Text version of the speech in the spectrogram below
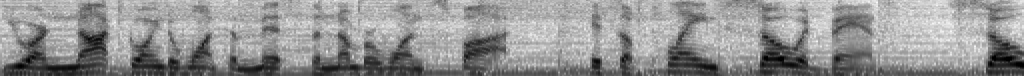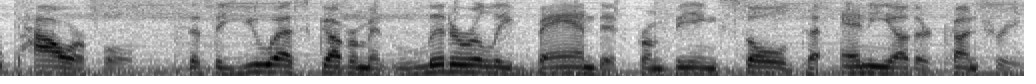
you are not going to want to miss the number one spot. It's a plane so advanced, so powerful, that the US government literally banned it from being sold to any other country.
